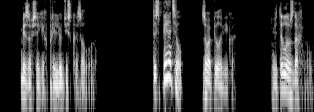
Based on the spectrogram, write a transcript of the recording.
— безо всяких прелюдий сказал он. «Ты спятил?» — завопила Вика. Вителло вздохнул.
